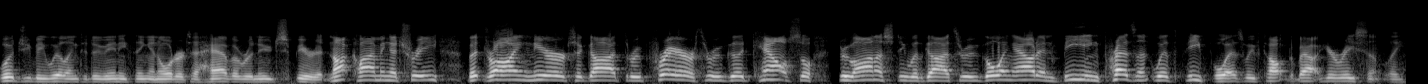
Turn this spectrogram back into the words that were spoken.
Would you be willing to do anything in order to have a renewed spirit? Not climbing a tree, but drawing nearer to God through prayer, through good counsel, through honesty with God, through going out and being present with people, as we've talked about here recently.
